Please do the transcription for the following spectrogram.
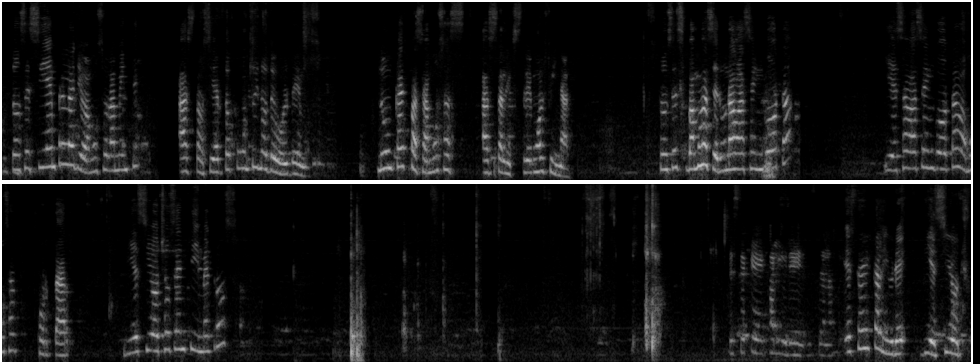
Entonces siempre la llevamos solamente hasta cierto punto y nos devolvemos. Nunca pasamos as- hasta el extremo al final. Entonces vamos a hacer una base en gota y esa base en gota vamos a cortar 18 centímetros. ¿Este qué calibre? Este? Este es el calibre 18.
